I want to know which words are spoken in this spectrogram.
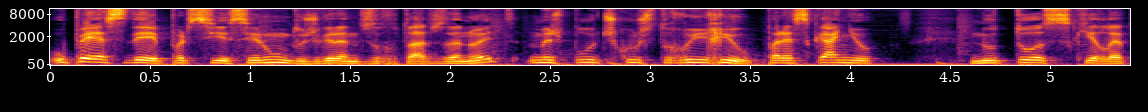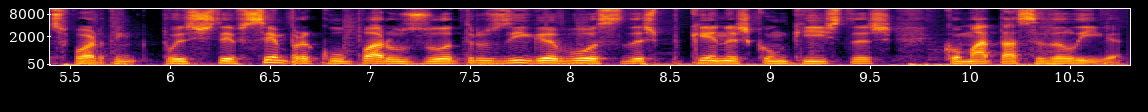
O PSD parecia ser um dos grandes derrotados da noite, mas pelo discurso de Rui Rio parece que ganhou. Notou-se que ele é de Sporting, pois esteve sempre a culpar os outros e gabou-se das pequenas conquistas, como a taça da Liga.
